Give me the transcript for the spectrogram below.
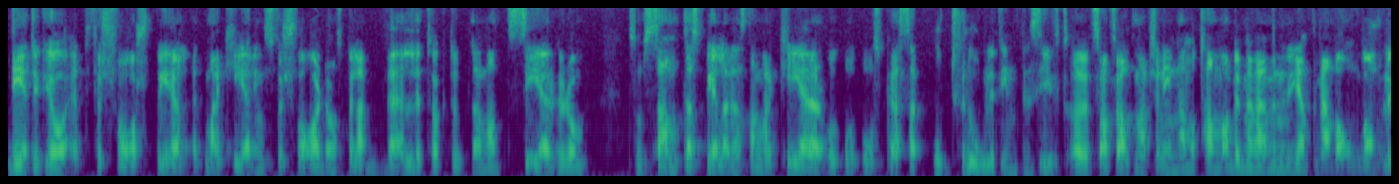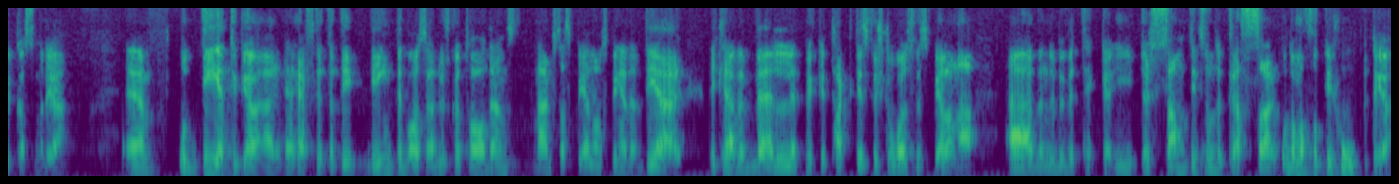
det tycker jag ett försvarsspel, ett markeringsförsvar där de spelar väldigt högt upp, där man ser hur de som samtliga spelare nästan markerar och, och, och pressar otroligt intensivt. Uh, framförallt matchen innan mot Hammarby, men även egentligen varenda omgång lyckas de med det. Um, och det tycker jag är, är häftigt. för det, det, är inte bara så att du ska ta den närmsta spelaren och springa Det, är, det kräver väldigt mycket taktisk förståelse för spelarna. Även du behöver täcka ytor samtidigt som du pressar. Och de har fått ihop det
